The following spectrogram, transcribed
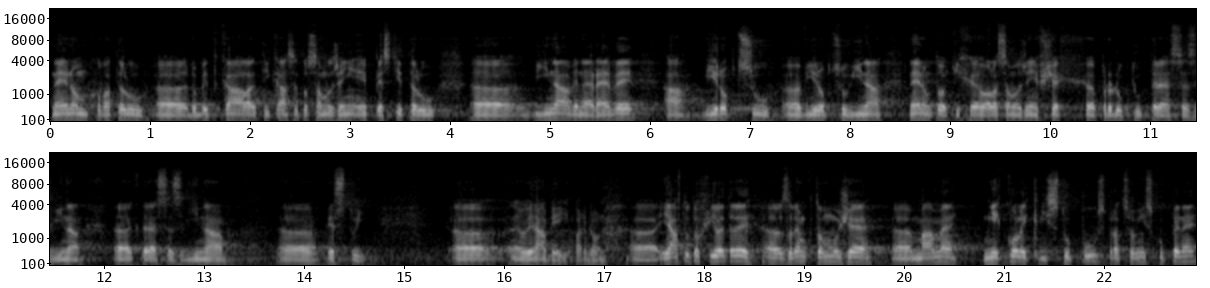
nejenom chovatelů eh, dobytka, ale týká se to samozřejmě i pěstitelů eh, vína, vinné révy a výrobců, výrobců vína, nejenom toho tichého, ale samozřejmě všech produktů, které se z vína, které se z vína pěstují nebo vyrábějí, pardon. Já v tuto chvíli tedy vzhledem k tomu, že máme několik výstupů z pracovní skupiny.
